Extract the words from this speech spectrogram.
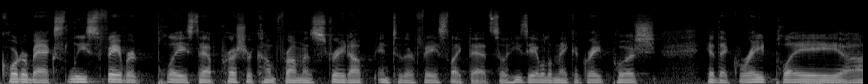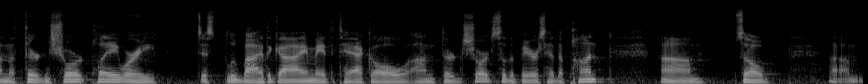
quarterback's least favorite place to have pressure come from is straight up into their face like that. So he's able to make a great push. He had that great play on the third and short play where he just blew by the guy, made the tackle on third and short, so the Bears had to punt. Um, so um,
